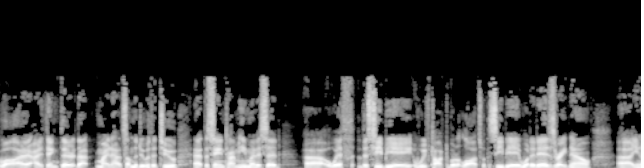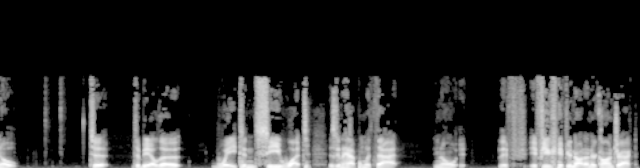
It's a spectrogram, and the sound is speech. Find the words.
Well, I, I think there, that might have something to do with it too. At the same time, he might have said, uh, with the CBA, we've talked about it lots with the CBA, what it is right now. Uh, you know, to to be able to wait and see what is going to happen with that. You know, if if you if you're not under contract,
